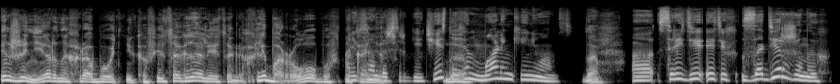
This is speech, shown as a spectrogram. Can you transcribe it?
инженерных работников и так далее, и так далее. Хлеборобов, наконец. Александр Сергеевич, есть Да. один маленький нюанс. Да. А, Среди этих задержанных,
